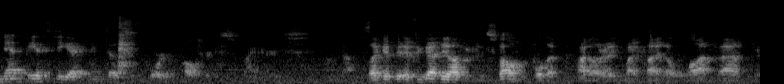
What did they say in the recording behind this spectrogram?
NetBSD, I think, does support Ultrix binaries. I'm not It's like if, if you got the Ultrix installed and pull that compiler out, you might find it a lot faster.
